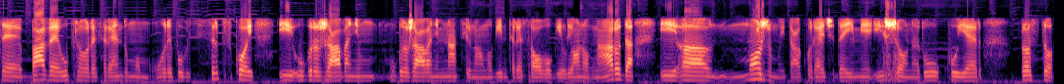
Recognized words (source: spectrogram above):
se bave upravo referendumom u Republici Srpskoj i ugrožavanjem, ugrožavanjem nacionalnog interesa ovog ili onog naroda. I uh, možemo i tako reći da im je išao na ruku jer prosto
